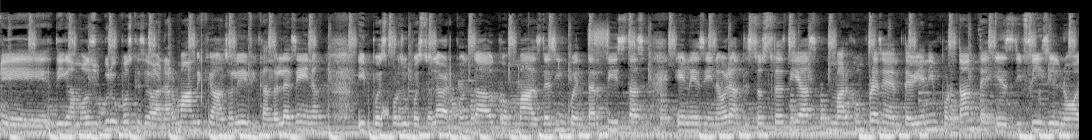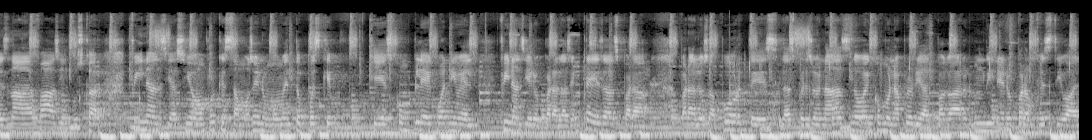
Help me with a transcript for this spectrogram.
eh, digamos, grupos que se van armando y que van solidificando la escena. Y pues por supuesto el haber contado con más de 50 artistas en escena durante estos tres días marca un precedente bien importante. Es difícil, no es nada fácil buscar financiación porque estamos en un momento pues que, que es complejo a nivel financiero para las empresas, para, para los aportes. Las personas no ven como una prioridad pagar un dinero para un festival.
